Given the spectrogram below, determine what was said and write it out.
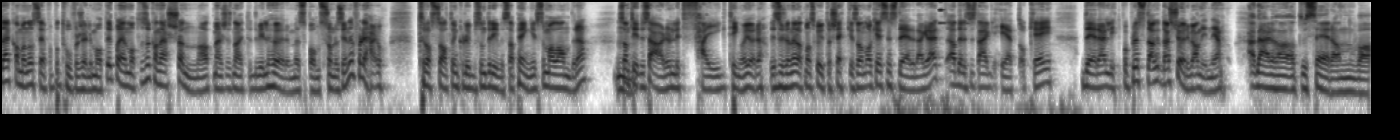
Der kan man jo se på på to forskjellige måter. På en måte så kan jeg skjønne at Manchester United vil høre med sponsorene sine, for det er jo tross alt en klubb som drives av penger, som alle andre. Samtidig så er det jo en litt feig ting å gjøre. Hvis du skjønner at man skal ut og sjekke sånn Ok, syns dere det er greit? Ja, dere syns det er helt ok. Dere er litt på pluss. Da, da kjører vi han inn igjen. Ja, det er sånn at du ser an hva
